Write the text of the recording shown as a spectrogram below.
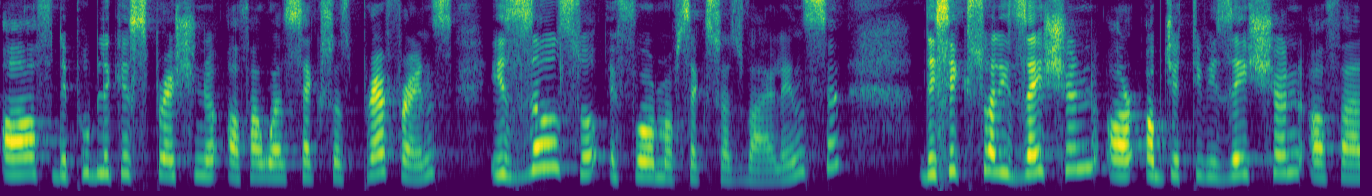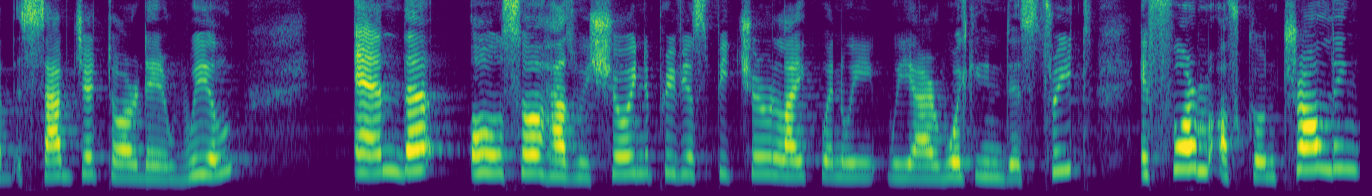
of the public expression of our sexual preference is also a form of sexual violence. The sexualization or objectivization of a subject or their will and uh, also, as we show in the previous picture, like when we, we are walking in the street, a form of controlling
